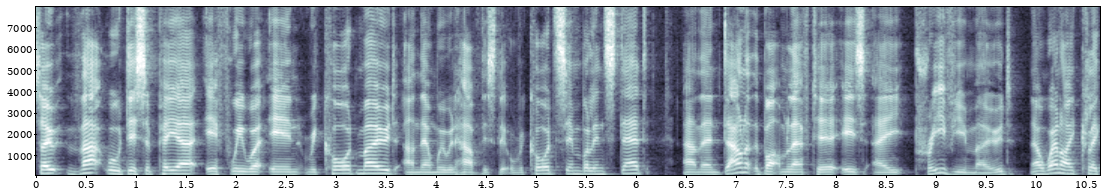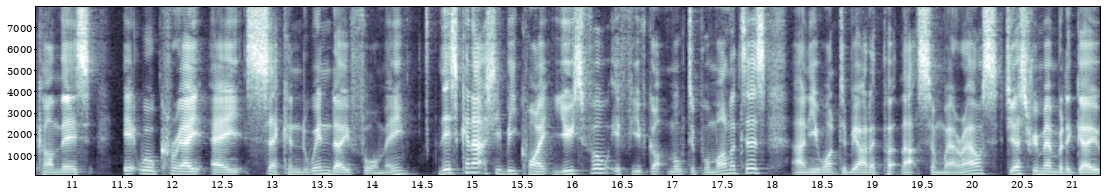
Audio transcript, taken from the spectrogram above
So that will disappear if we were in record mode and then we would have this little record symbol instead. And then down at the bottom left here is a preview mode. Now, when I click on this, it will create a second window for me. This can actually be quite useful if you've got multiple monitors and you want to be able to put that somewhere else. Just remember to go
